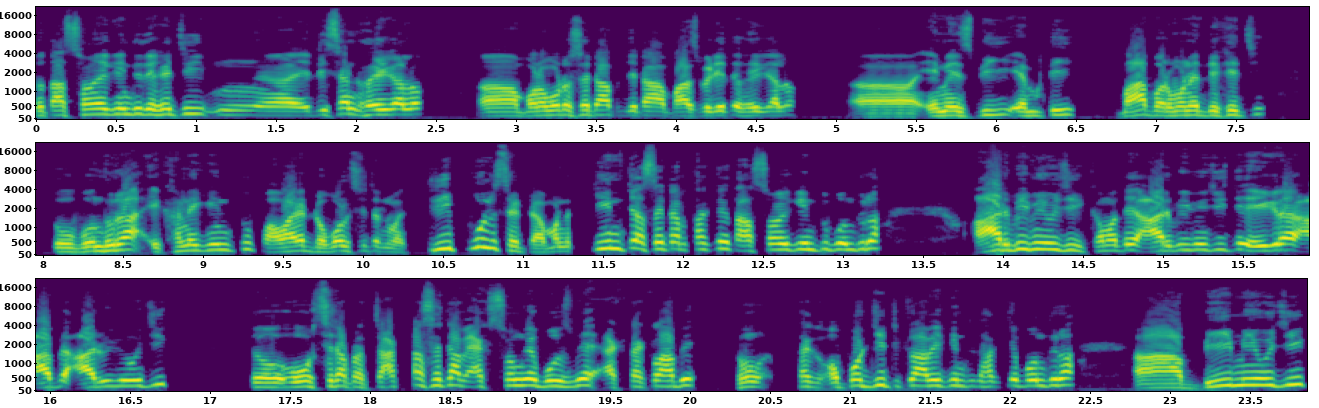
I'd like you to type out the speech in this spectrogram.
তো তার সঙ্গে কিন্তু দেখেছি রিসেন্ট হয়ে গেল। বড় বড় সেট যেটা বাস বেরিয়েতে হয়ে গেল। এমএসবি এমটি বা বর্মনের দেখেছি। তো বন্ধুরা, এখানে কিন্তু পাওয়ারের ডবল সেটার নয় ত্রিপুল সেট মানে তিনটা সেট থাকে। তার সঙ্গে কিন্তু বন্ধুরা আরবি মিউজিক আমাদের আরবি মিউজিক যে এগুলা আরবি মিউজিক তো ও সেট চারটা সেট আপ একসঙ্গে বসবে, একটা ক্লাবে এবং তাকে অপোজিট ক্লাবে কিন্তু থাকছে বন্ধুরা বি মিউজিক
